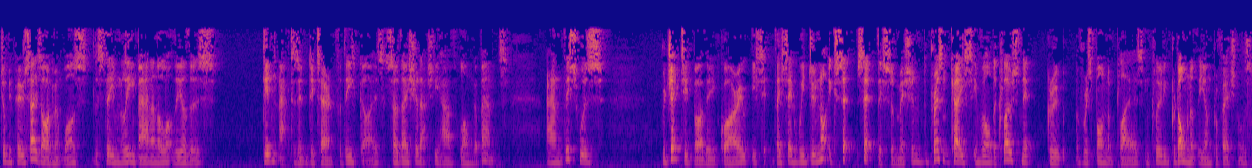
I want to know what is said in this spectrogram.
WPBSA's argument was the Stephen Lee ban and a lot of the others didn't act as a deterrent for these guys, so they should actually have longer bans and this was rejected by the inquiry. They said, we do not accept, accept this submission. The present case involved a close-knit group of respondent players, including predominantly young professionals,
